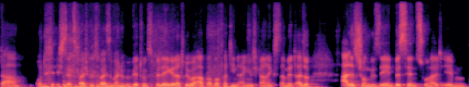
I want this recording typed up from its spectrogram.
da und ich setze beispielsweise meine Bewirtungsbelege darüber ab, aber verdiene eigentlich gar nichts damit. Also alles schon gesehen, bis hin zu halt eben,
